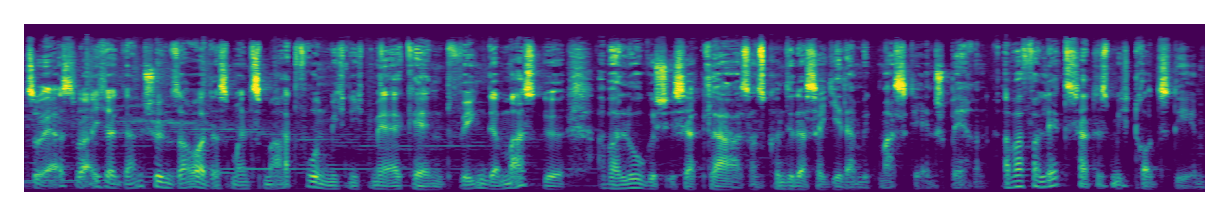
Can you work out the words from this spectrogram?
Zuerst war ich ja ganz schön sauer, dass mein Smartphone mich nicht mehr erkennt, wegen der Maske. Aber logisch ist ja klar, sonst könnte das ja jeder mit Maske entsperren. Aber verletzt hat es mich trotzdem.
